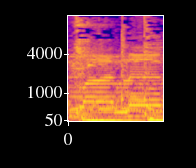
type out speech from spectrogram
mana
